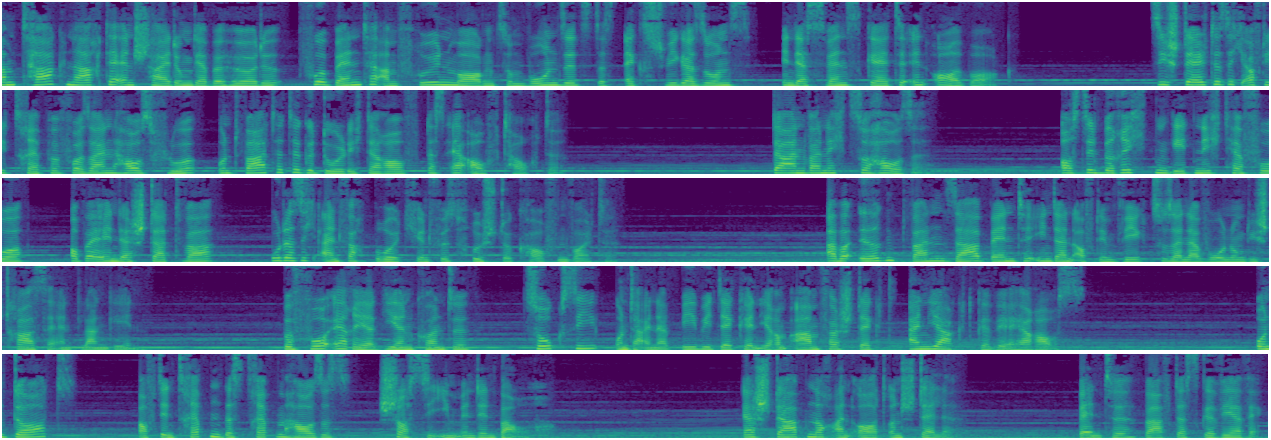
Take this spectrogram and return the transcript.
Am Tag nach der Entscheidung der Behörde fuhr Bente am frühen Morgen zum Wohnsitz des Ex-Schwiegersohns in der Svenskäte in Aalborg. Sie stellte sich auf die Treppe vor seinen Hausflur und wartete geduldig darauf, dass er auftauchte. Dan war nicht zu Hause. Aus den Berichten geht nicht hervor, ob er in der Stadt war oder sich einfach Brötchen fürs Frühstück kaufen wollte. Aber irgendwann sah Bente ihn dann auf dem Weg zu seiner Wohnung die Straße entlang gehen. Bevor er reagieren konnte, zog sie, unter einer Babydecke in ihrem Arm versteckt, ein Jagdgewehr heraus. Und dort, auf den Treppen des Treppenhauses, schoss sie ihm in den Bauch. Er starb noch an Ort und Stelle. Bente warf das Gewehr weg.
